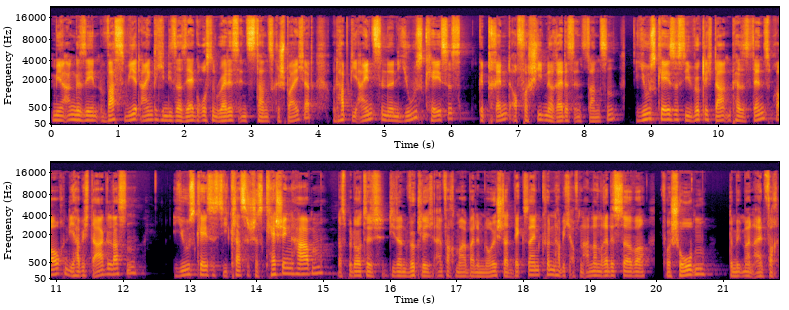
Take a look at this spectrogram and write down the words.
mir angesehen, was wird eigentlich in dieser sehr großen Redis-Instanz gespeichert und habe die einzelnen Use Cases getrennt auf verschiedene Redis-Instanzen. Use Cases, die wirklich Datenpersistenz brauchen, die habe ich da gelassen. Use Cases, die klassisches Caching haben, das bedeutet, die dann wirklich einfach mal bei einem Neustart weg sein können, habe ich auf einen anderen Redis-Server verschoben, damit man einfach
